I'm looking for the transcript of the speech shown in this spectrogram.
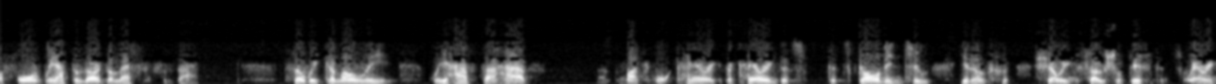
afford, we have to learn the lesson from that. So we can only, we have to have much more caring, the caring that's, that's gone into, you know, showing social distance, wearing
